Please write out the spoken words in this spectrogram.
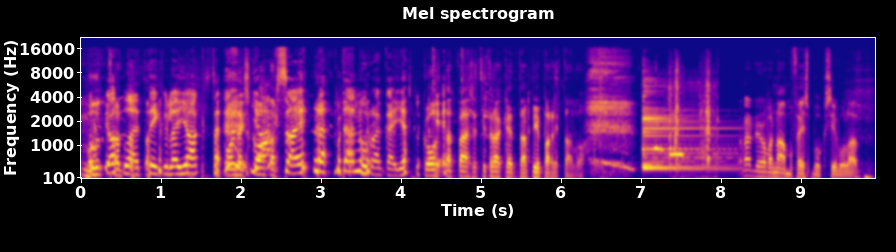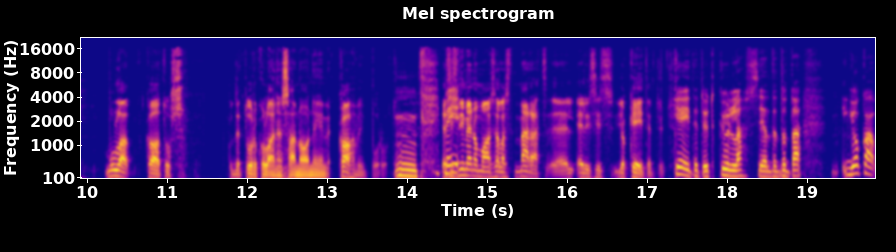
Mutta Jolla ettei kyllä jaksa, Onneksi kohta- jaksa enää tämän urakan jälkeen. kohta pääset sitten rakentaa piparitaloa. Radionovan aamu Facebook-sivulla. Mulla kaatus, kuten turkulainen sanoo, niin kahvinpurut. Mm. Ja Me- siis nimenomaan sellaiset märät, eli- eli siis jo keitetyt. keitetyt kyllä sieltä. Tota, joka,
